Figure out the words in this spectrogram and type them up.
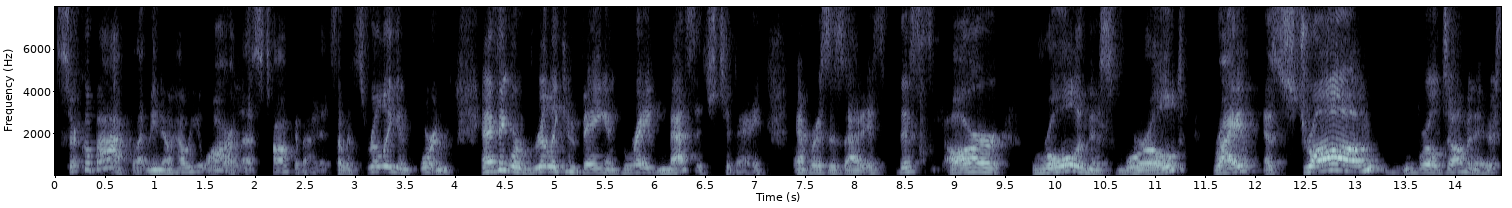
circle back. Let me know how you are. Let's talk about it. So it's really important. And I think we're really conveying a great message today, Empress, is that it's this our role in this world right as strong world dominators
